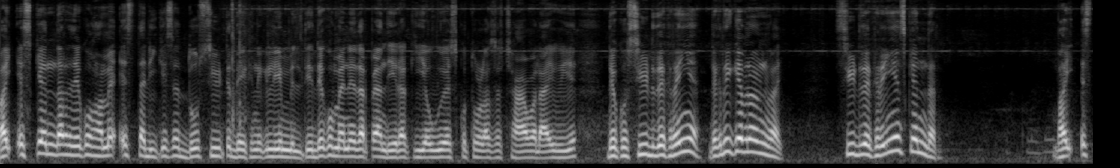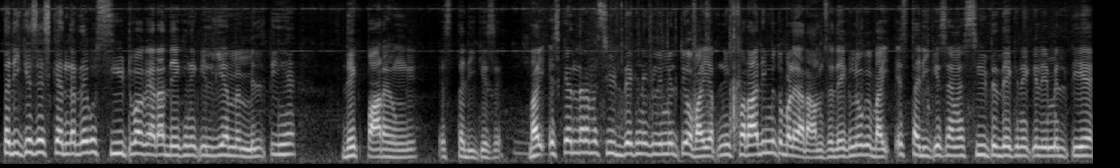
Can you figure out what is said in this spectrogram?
भाई, इसके अंदर देखो, हमें इस तरीके से दो सीट देखने के लिए मिलती है। देखो, मैंने इधर पे अंधेरा किया हुआ है, इसको थोड़ा सा छाया बनाई हुई है। देखो सीट देख रही है? देख रही कैमरा मैन भाई? सीट देख रही है इसके अंदर? भाई, इस तरीके से इसके अंदर देखो सीट वगैरह देखने के लिए हमें मिलती हैं। देख पा रहे होंगे। इस तरीके से। भाई, इसके अंदर हमें सीट देखने के लिए मिलती है भाई, अपनी फरारी में तो बड़े आराम से देख लोगे। भाई, इस तरीके से हमें सीट देखने के लिए मिलती है।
